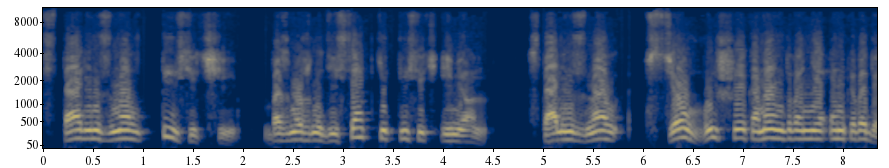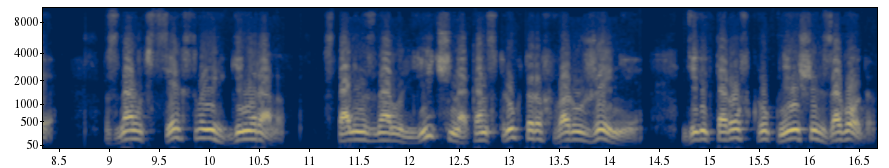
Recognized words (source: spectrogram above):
Сталин знал тысячи, возможно, десятки тысяч имен. Сталин знал все высшее командование НКВД, знал всех своих генералов. Сталин знал лично конструкторов вооружения, директоров крупнейших заводов,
